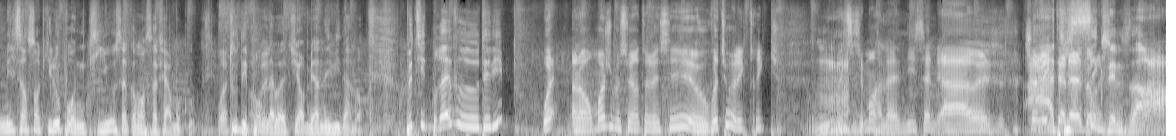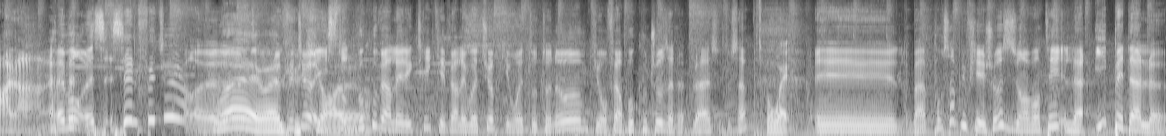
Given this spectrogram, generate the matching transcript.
1500 kilos pour une Clio ça commence à faire beaucoup. Ouais. Tout dépend Ah de la voiture bien évidemment. Petite brève euh, Teddy? Ouais, alors moi je me suis intéressé aux voitures électriques. Mmh. Précisément à la Nissan. Ah ouais, savais Ah que tu sais que j'aime ça. Ah. Mais bon, c'est le futur. euh, Ouais, ouais, le le futur. futur, Ils se tournent euh. beaucoup vers l'électrique et vers les voitures qui vont être autonomes, qui vont faire beaucoup de choses à notre place et tout ça. Ouais. Et bah, pour simplifier les choses, ils ont inventé la e-pédale.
